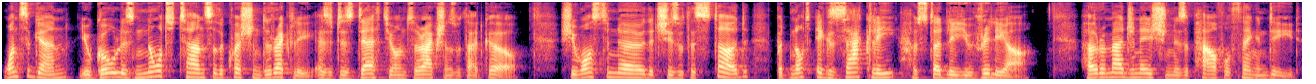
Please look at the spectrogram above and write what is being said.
once again, your goal is not to answer the question directly, as it is death to your interactions with that girl. She wants to know that she's with a stud, but not exactly how studly you really are. Her imagination is a powerful thing indeed.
